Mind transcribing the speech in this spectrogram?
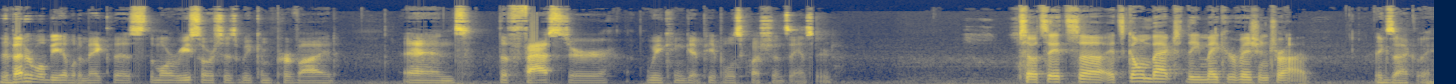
the better we'll be able to make this, the more resources we can provide, and the faster we can get people's questions answered. So it's it's uh, it's going back to the Maker Vision tribe. Exactly.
